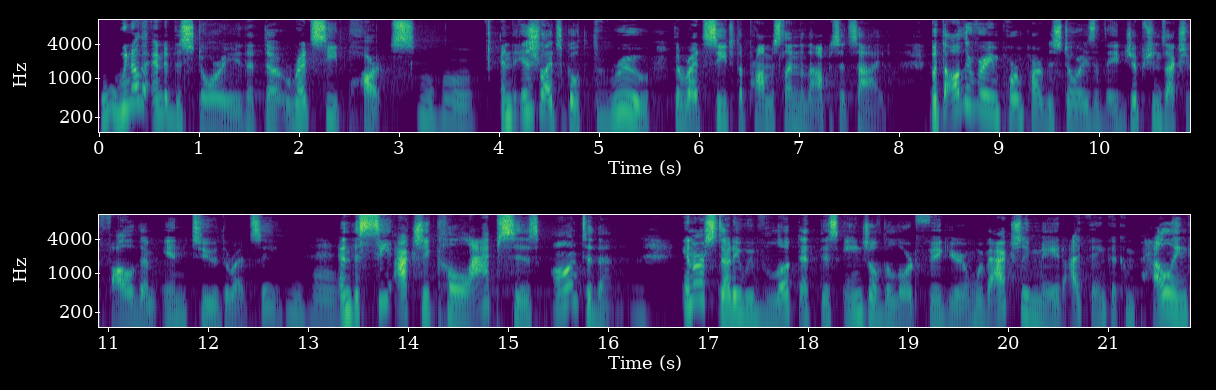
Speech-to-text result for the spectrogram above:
We know the end of the story that the Red Sea parts, Mm-hmm. and the Israelites go through the Red Sea to the promised land on the opposite side. But the other very important part of the story is that the Egyptians actually follow them into the Red Sea. Mm-hmm. And the sea actually collapses onto them. In our study, we've looked at this angel of the Lord figure, and we've actually made, I think, a compelling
